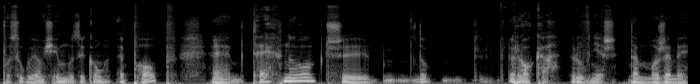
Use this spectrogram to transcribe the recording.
posługują się muzyką pop, techno czy no, rocka również tam możemy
